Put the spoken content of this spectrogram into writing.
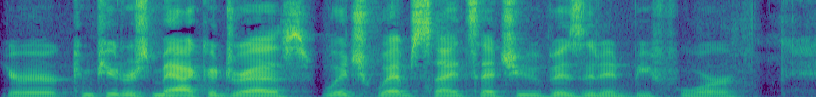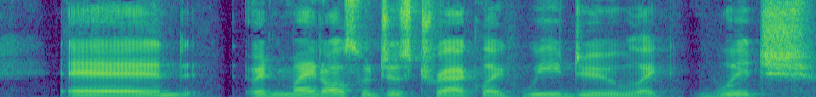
your computer's MAC address, which websites that you visited before. And it might also just track, like we do, like which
